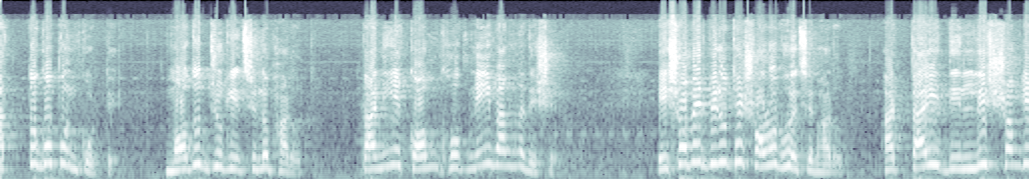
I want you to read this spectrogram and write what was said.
আত্মগোপন করতে মদত জুগিয়েছিল ভারত। তা নিয়ে কম ক্ষোভ নেই বাংলাদেশের এসবের বিরুদ্ধে সরব হয়েছে ভারত, আর তাই দিল্লির সঙ্গে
